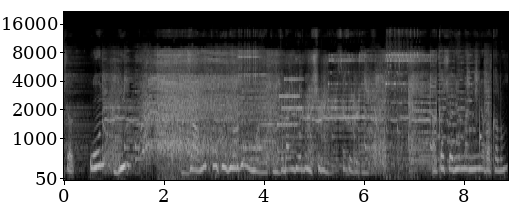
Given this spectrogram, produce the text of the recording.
Arkadaşlar 10 bin canlı Poco gördün mü hayatınızda? Ben gördüm şimdi. Siz de gördünüz. Arkadaşlar hemen yine bakalım.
